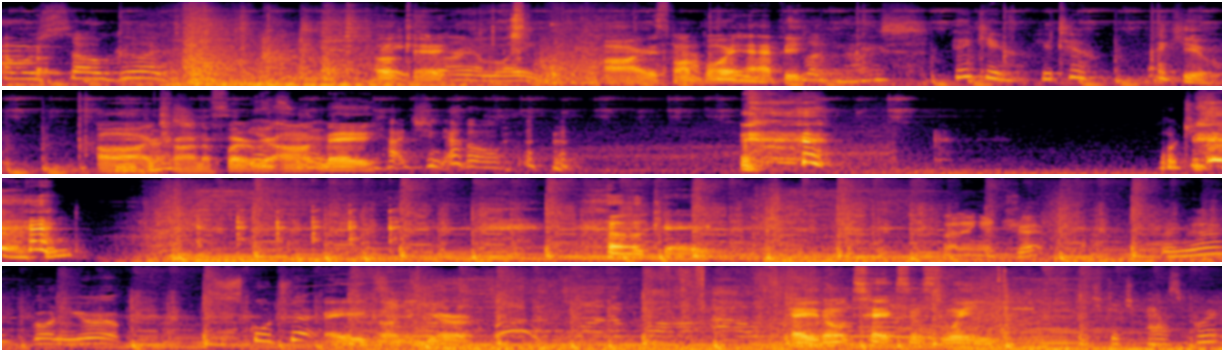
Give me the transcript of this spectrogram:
That was so good. Okay. Hey, sorry I'm late. Alright, it's my boy Happy. Look nice. Thank you. You too. Thank you. Oh, dress? trying to flirt with Yes, Aunt May. How'd you know? What just happened? okay. Planning a trip? mm-hmm. Going to Europe. School trip. Hey, going to Europe. Hey, don't text and swing. Did you get your passport?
